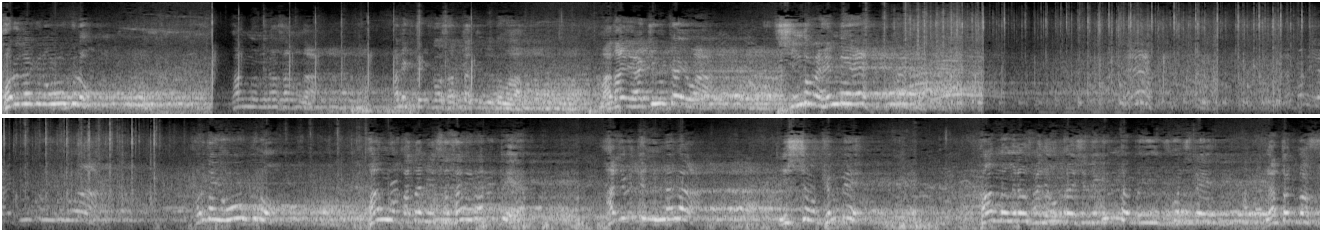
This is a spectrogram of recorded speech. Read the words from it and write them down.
これだけの多くのファンの皆さんが跳ねてくださったということはまだ野球界はしんどらへんで、ね、やっぱり野球というのはこれだけ多くのファンの方に支えられて初めてみんなが一生懸命ファンの皆さんにお返しできるんだという気持ちでやっております。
